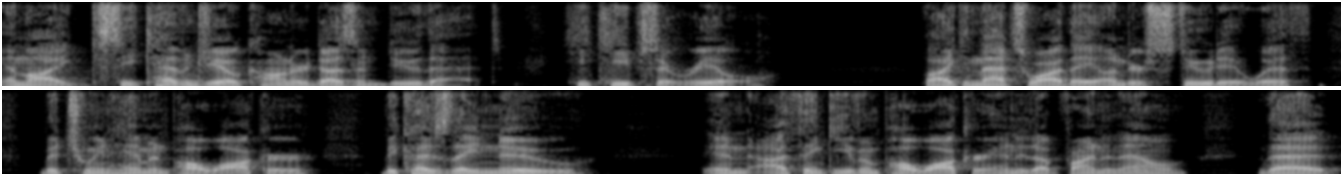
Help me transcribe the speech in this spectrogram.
And like, see, Kevin G. O'Connor doesn't do that. He keeps it real. Like, and that's why they understood it with between him and Paul Walker because they knew, and I think even Paul Walker ended up finding out that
